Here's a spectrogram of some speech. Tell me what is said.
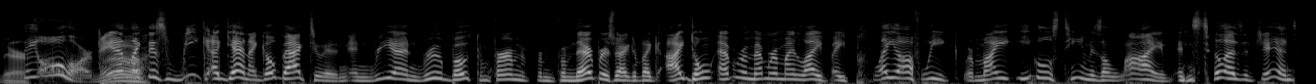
there. They all are, man. Like this week again, I go back to it, and, and Rhea and Rube both confirm from from their perspective. Like I don't ever remember in my life a playoff week where my Eagles team is alive and still has a chance.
